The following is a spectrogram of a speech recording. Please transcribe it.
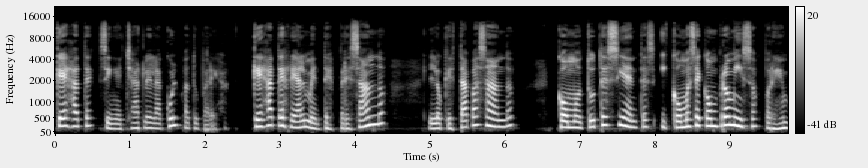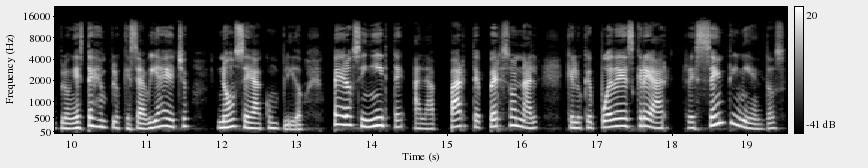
Quéjate sin echarle la culpa a tu pareja. Quéjate realmente expresando lo que está pasando, cómo tú te sientes y cómo ese compromiso, por ejemplo, en este ejemplo que se había hecho, no se ha cumplido, pero sin irte a la parte personal que lo que puede es crear resentimientos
